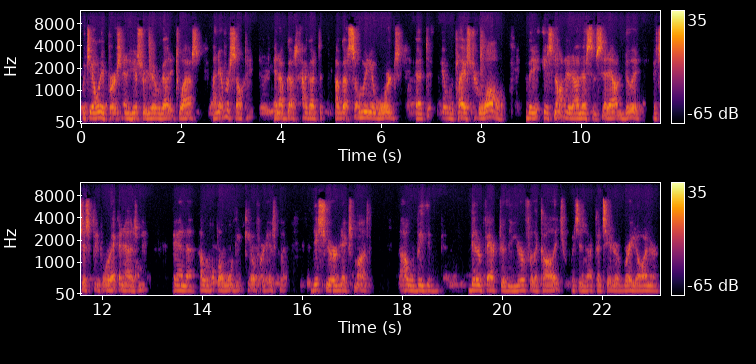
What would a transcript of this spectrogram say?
which the only person in history who ever got it twice. I never sought it. And I've got, I got, the- I've got so many awards that it will plaster a wall. But it- it's not that I necessarily set out and do it. It's just people recognize me. And uh, I hope I won't get killed for this, but this year, next month, I will be the benefactor of the year for the college, which is I consider a great honor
